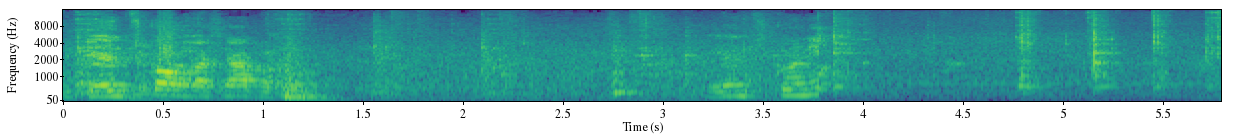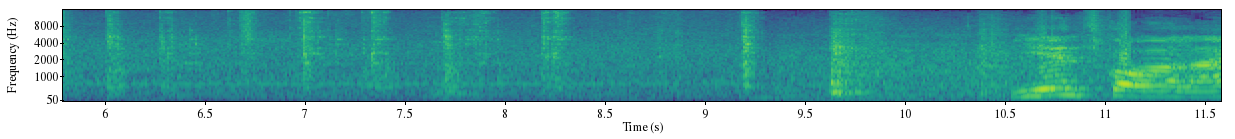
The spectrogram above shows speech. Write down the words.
ఇట్లా ఎంచుకోవాలా చేపలు? వేయించుకొని వేయించుకోవాలా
